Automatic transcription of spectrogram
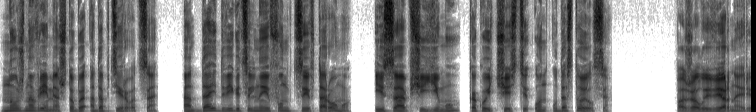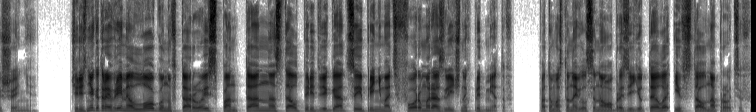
Нужно время, чтобы адаптироваться. Отдай двигательные функции второму и сообщи ему, какой чести он удостоился». Пожалуй, верное решение. Через некоторое время Логун II спонтанно стал передвигаться и принимать формы различных предметов. Потом остановился на образе Ютелла и встал напротив.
